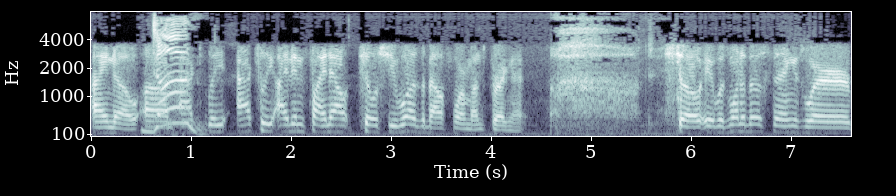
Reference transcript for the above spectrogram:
I know. Um. Actually, actually, I didn't find out till she was about four months pregnant. so it was one of those things where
